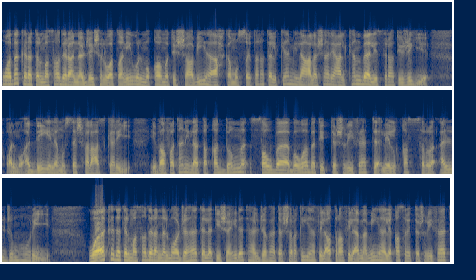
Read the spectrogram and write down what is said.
وذكرت المصادر أن الجيش الوطني والمقاومة الشعبية أحكموا السيطرة الكاملة على شارع الكنبة الاستراتيجي والمؤدي إلى مستشفى العسكري إضافة إلى تقدم صوب بوابة التشريفات للقصر الجمهوري. وأكدت المصادر أن المواجهات التي شهدتها الجبهة الشرقية في الأطراف الأمامية لقصر التشريفات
